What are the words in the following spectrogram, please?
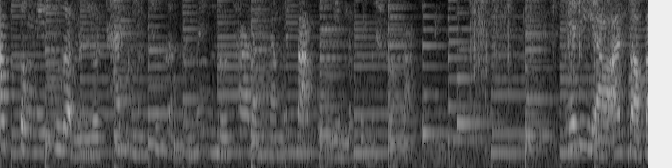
อบตรงนี้คือแบบมันรสชาติมิ้นท์ซึ่งแบบมันไม่มีรสชาติแล้วมันทำให้ปากผมเย็นแล้วผมไม่ชอบปากผมเย็นเดี๋ยวอันต่อไป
